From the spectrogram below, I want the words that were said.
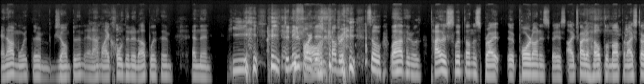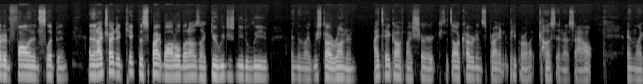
And I'm with him jumping and I'm like holding it up with him. And then he, he Didn't he are fall? getting covered. so what happened was Tyler slipped on the sprite, it poured on his face. I tried to help him up and I started falling and slipping. And then I tried to kick the sprite bottle, but I was like, dude, we just need to leave. And then like we start running. I take off my shirt because it's all covered in Sprite, and people are like cussing us out, and like,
